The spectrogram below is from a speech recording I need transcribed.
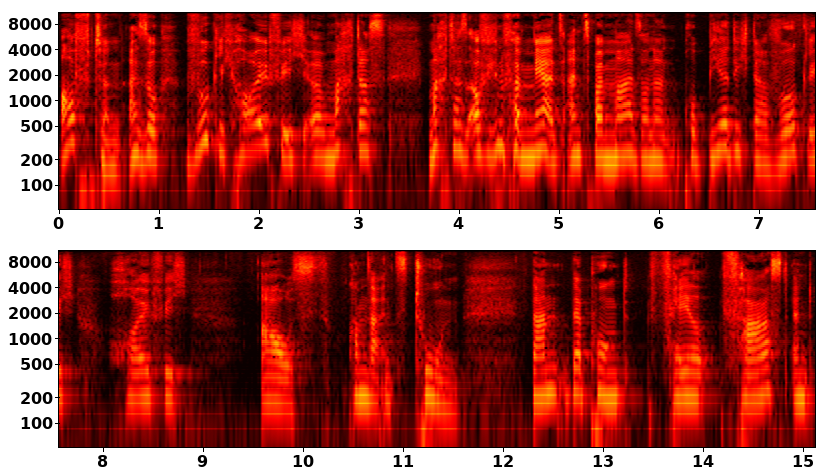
often, also wirklich häufig, äh, mach das, mach das auf jeden Fall mehr als ein, zwei Mal, sondern probier dich da wirklich häufig aus, komm da ins Tun. Dann der Punkt, fail fast and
